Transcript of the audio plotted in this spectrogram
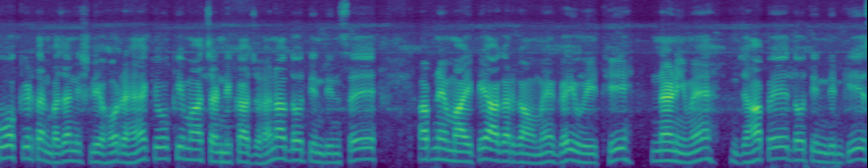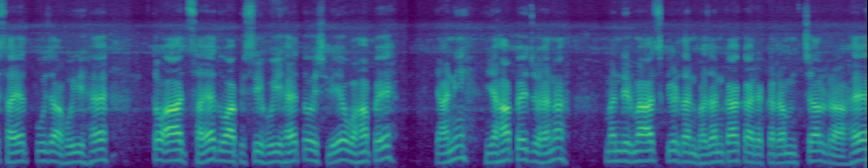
वो कीर्तन भजन इसलिए हो रहे हैं क्योंकि माँ चंडिका जो है ना दो तीन दिन से अपने माई के आगर गाँव में गई हुई थी, नैनी में, जहाँ पे दो तीन दिन की शायद पूजा हुई है। तो आज शायद वापसी हुई है तो इसलिए वहाँ पे, यानी यहाँ पे जो है ना मंदिर में आज कीर्तन भजन का कार्यक्रम चल रहा है।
